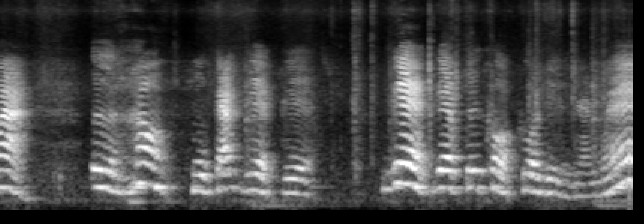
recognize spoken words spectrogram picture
ว่า เออเฮาหูจักแยกแยกแยกแยกคือครอบครัวดีนั่นแหละ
